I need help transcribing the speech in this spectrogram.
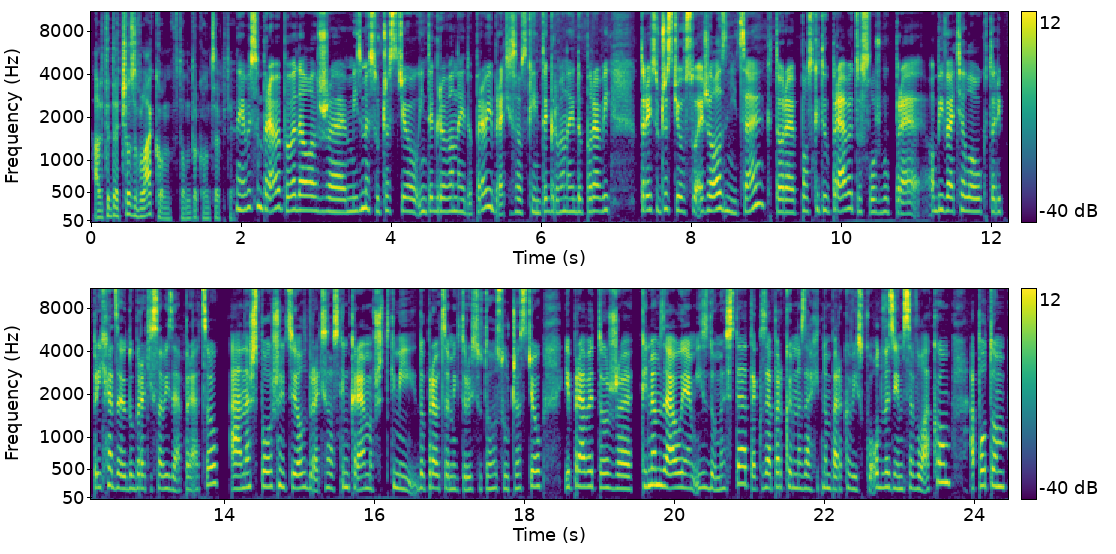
Ale teda čo s vlakom v tomto koncepte? No ja by som práve povedala, že my sme súčasťou integrovanej dopravy, Bratislavskej integrovanej dopravy, ktorej súčasťou sú aj železnice, ktoré poskytujú práve tú službu pre obyvateľov, ktorí prichádzajú do Bratislavy za prácou. A náš spoločný cieľ s Bratislavským krajom a všetkými dopravcami, ktorí sú toho súčasťou, je práve to, že keď mám záujem ísť do mesta, tak zaparkujem na záchytnom parkovisku, odveziem sa vlakom a potom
